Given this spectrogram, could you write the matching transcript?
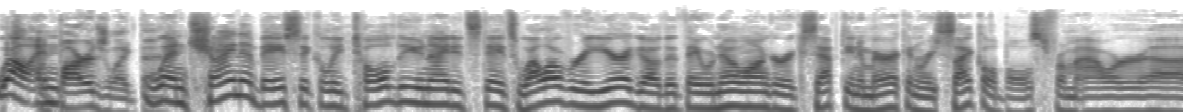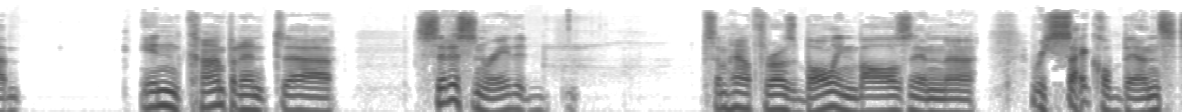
Well, and barge like that. When China basically told the United States well over a year ago that they were no longer accepting American recyclables from our uh, incompetent uh, citizenry that somehow throws bowling balls in uh, recycle bins.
